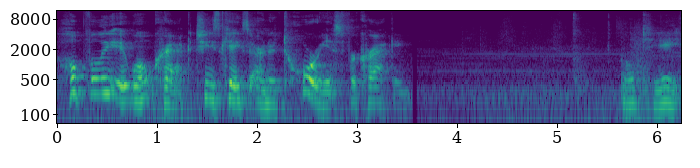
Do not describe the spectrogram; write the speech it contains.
Hopefully it won't crack. Cheesecakes are notorious for cracking. Okay.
